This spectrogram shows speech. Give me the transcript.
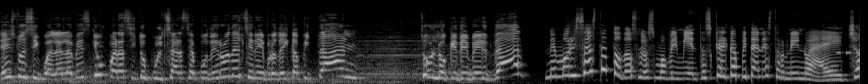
Esto es igual a la vez que un parásito pulsar se apoderó del cerebro del capitán. Solo que de verdad. ¿Memorizaste todos los movimientos que el capitán Estornino ha hecho?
